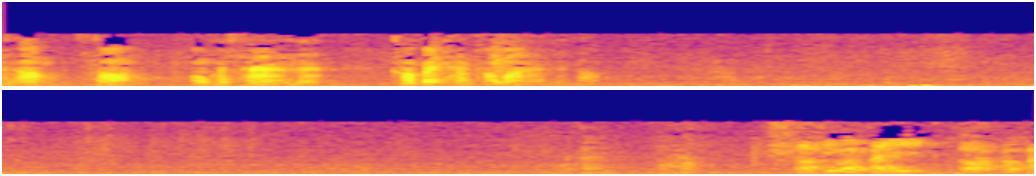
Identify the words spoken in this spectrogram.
นะครับ สอนองคชาตนะ เข้าไปทางทวารนะครับตอนที่ว่าไปสอดเข้าไป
